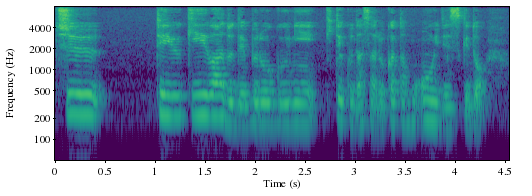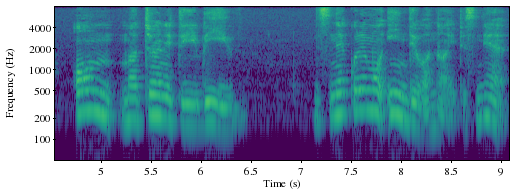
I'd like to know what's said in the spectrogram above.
中っていうキーワードでブログに来てくださる方も多いですけど on maternity leave ですね。これも in ではないですね。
